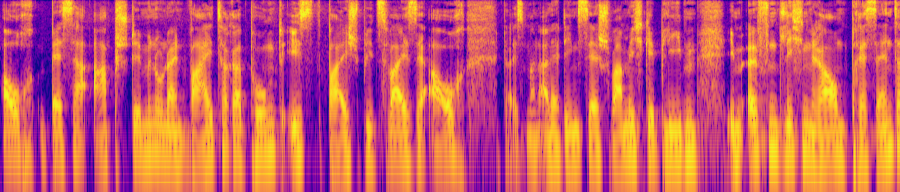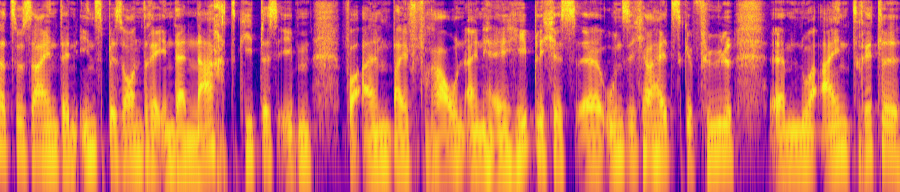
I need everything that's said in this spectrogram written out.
auch besser abstimmen. Und ein weiterer Punkt ist beispielsweise auch, da ist man allerdings sehr schwammig geblieben, im öffentlichen Raum präsenter zu sein. Denn insbesondere in der Nacht gibt es eben vor allem bei Frauen ein erhebliches äh, Unsicherheitsgefühl. Ähm, nur ein Drittel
